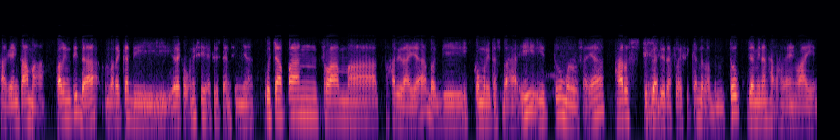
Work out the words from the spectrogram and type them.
hak yang sama paling tidak mereka direkognisi eksistensinya. Ucapan selamat hari raya bagi komunitas Bahai itu menurut saya harus juga direfleksikan dalam bentuk jaminan hal-hal yang lain.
